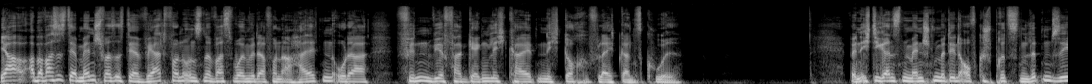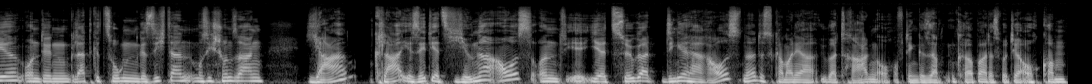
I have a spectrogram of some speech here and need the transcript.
Ja, aber was ist der Mensch? Was ist der Wert von uns? Ne? Was wollen wir davon erhalten? Oder finden wir Vergänglichkeit nicht doch vielleicht ganz cool? Wenn ich die ganzen Menschen mit den aufgespritzten Lippen sehe und den glattgezogenen Gesichtern, muss ich schon sagen, ja, klar, ihr seht jetzt jünger aus und ihr, ihr zögert Dinge heraus. Ne? Das kann man ja übertragen auch auf den gesamten Körper. Das wird ja auch kommen,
